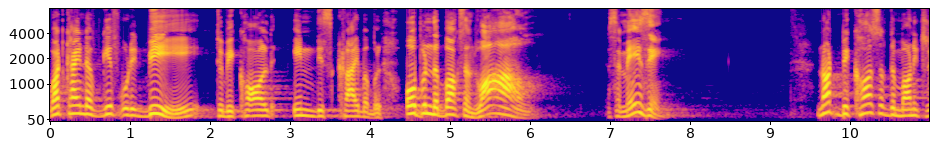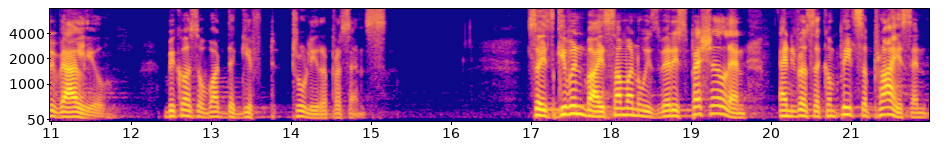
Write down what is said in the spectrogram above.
What kind of gift would it be to be called indescribable. Open the box and wow, it's amazing. Not because of the monetary value, because of what the gift truly represents. So it's given by someone who is very special, and, and it was a complete surprise. And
